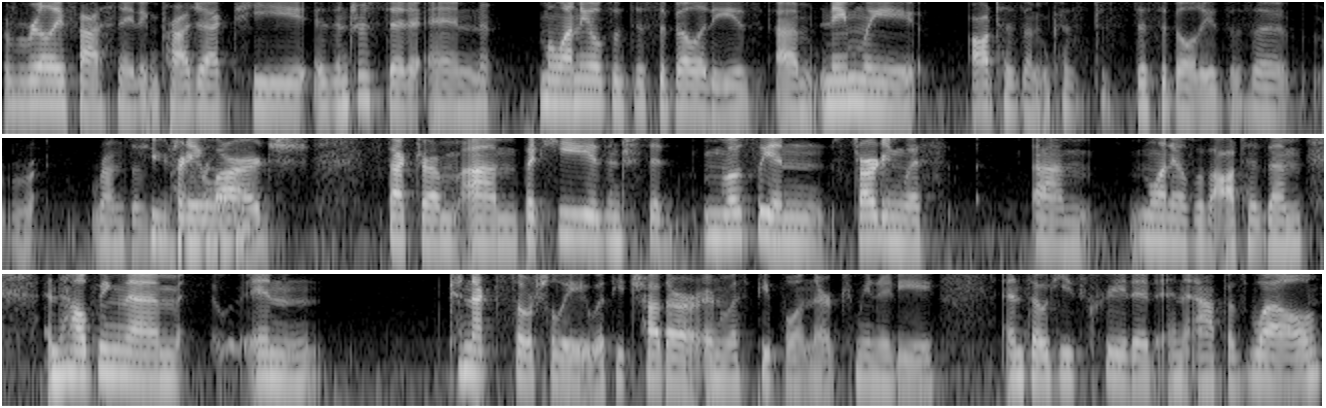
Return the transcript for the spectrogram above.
a really fascinating project. He is interested in millennials with disabilities, um, namely autism, because dis- disabilities is a r- runs a Huge pretty umbrella. large spectrum. Um, but he is interested mostly in starting with um, millennials with autism and helping them in connect socially with each other and with people in their community. And so he's created an app as well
